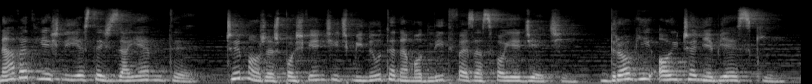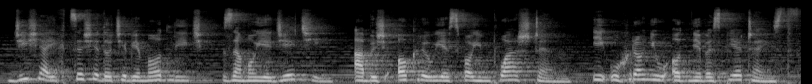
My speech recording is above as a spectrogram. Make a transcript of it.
Nawet jeśli jesteś zajęty, czy możesz poświęcić minutę na modlitwę za swoje dzieci? Drogi Ojcze Niebieski, dzisiaj chcę się do Ciebie modlić za moje dzieci, abyś okrył je swoim płaszczem i uchronił od niebezpieczeństw,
